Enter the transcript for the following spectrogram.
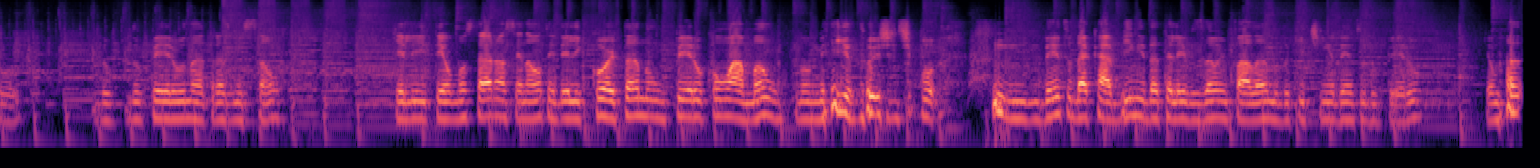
do, do, do Peru na transmissão. Que ele tem, mostraram a cena ontem dele cortando um peru com a mão no meio do. Tipo, dentro da cabine da televisão e falando do que tinha dentro do peru. É uma-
